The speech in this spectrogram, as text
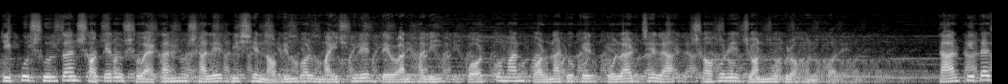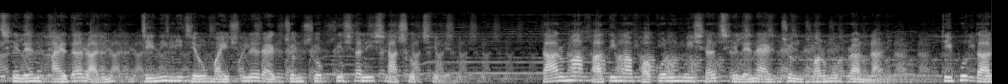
টিপু সুলতান সতেরোশো একান্ন সালের বিশে নভেম্বর মাইসুরের দেওয়ানহালি, বর্তমান কর্ণাটকের কোলার জেলা শহরে জন্মগ্রহণ করেন তার পিতা ছিলেন হায়দার আলী, যিনি নিজেও মাইসুরের একজন শক্তিশালী শাসক ছিলেন। তার মা ফাতিমা ফকরুন্নিসা ছিলেন একজন ধর্মপ্রাণ নারী। টিপু তার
